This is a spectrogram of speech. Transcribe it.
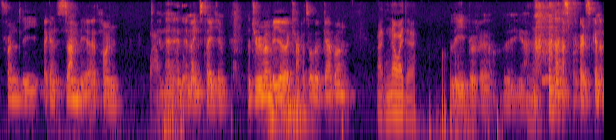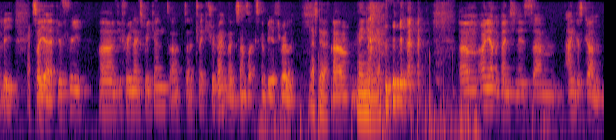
friendly against Zambia at home Wow. in their, in their main stadium. Do you remember your capital of Gabon? I have no idea. Libreville. You go. That's where it's going to be. So yeah, if you're free, uh, if you're free next weekend, I'd uh, take a trip out there. It sounds like it's going to be a thriller. Let's do it. Um, Me and you, yeah. yeah. Um, only other mention is um, Angus Gunn.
